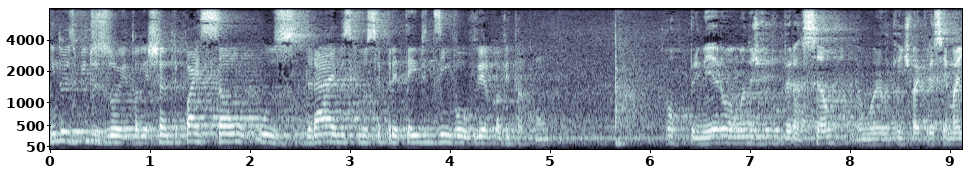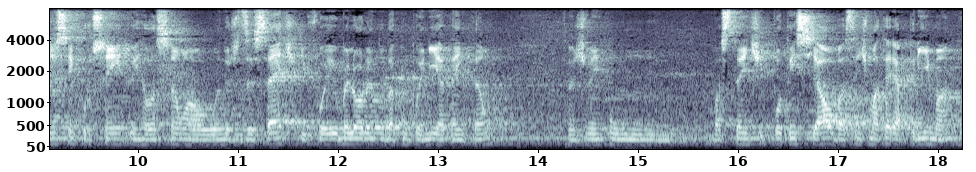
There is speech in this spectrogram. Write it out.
Em 2018, Alexandre, quais são os drives que você pretende desenvolver com a Vitacom? Bom, primeiro é um ano de recuperação, é um ano que a gente vai crescer mais de 100% em relação ao ano de 17, que foi o melhor ano da companhia até então. Então a gente vem com bastante potencial, bastante matéria-prima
